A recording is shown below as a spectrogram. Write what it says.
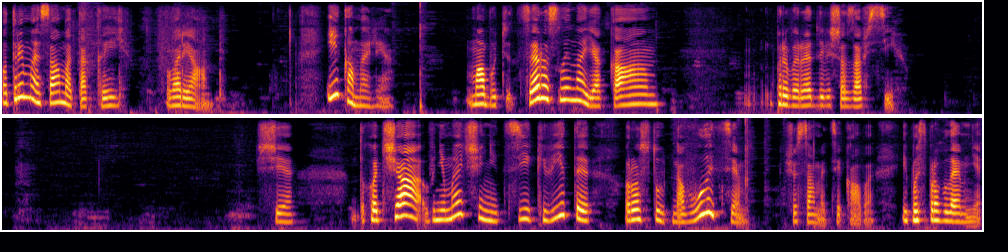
отримає саме такий варіант. І камелія. Мабуть, це рослина, яка привередливіша за всіх. Ще. Хоча в Німеччині ці квіти ростуть на вулиці, що саме цікаве, і безпроблемні,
